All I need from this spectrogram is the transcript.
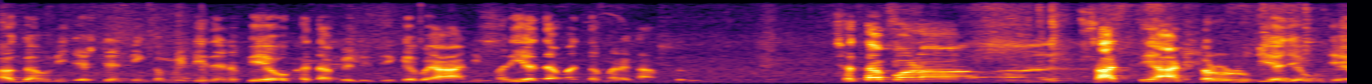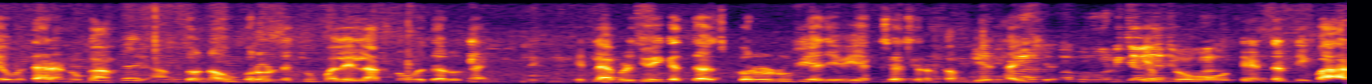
અગાઉની જે સ્ટેન્ડિંગ કમિટી તેને એને બે વખત આપેલી હતી કે ભાઈ આની મર્યાદામાં જ તમારે કામ કરવું. છતાં પણ સાતથી સાતથી આઠ કરોડ રૂપિયા જેવું જે વધારાનું કામ છે. આમ તો નવ કરોડ ને ચુમ્માલીસ લાખનો વધારો થાય. એટલે આપણે જોઈએ કે દસ કરોડ રૂપિયા જેવી એક્સેસ રકમ જે થાય છે એમનું ટેન્ડરની બહાર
